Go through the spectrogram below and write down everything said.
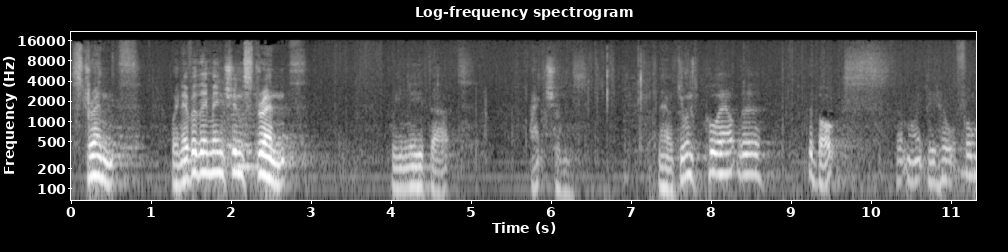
strength. Whenever they mention strength, we need that. Actions. Now, do you want to pull out the, the box? That might be helpful.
